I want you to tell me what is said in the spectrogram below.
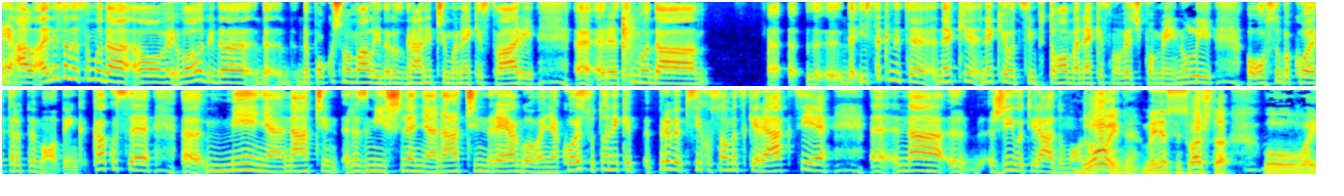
E, ali ajde sada samo da, ove, vole bi da, da, da pokušamo malo i da razgraničimo neke stvari. E, recimo da da istaknete neke, neke od simptoma, neke smo već pomenuli, osoba koja trpe mobbing. Kako se uh, menja način razmišljanja, način reagovanja? Koje su to neke prve psihosomatske reakcije uh, na život i rad u mobbingu? Brojne. Menja se svašta. Ovaj,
